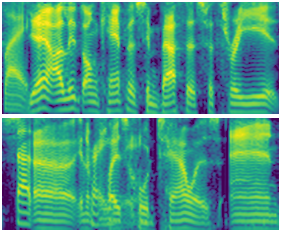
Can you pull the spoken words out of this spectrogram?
like Yeah, I lived on campus in Bathurst for three years That's uh, in a place called Towers, and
